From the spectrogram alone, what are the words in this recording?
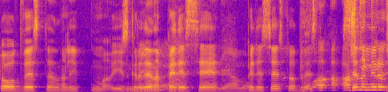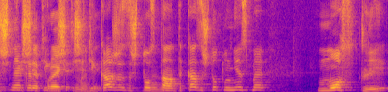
100 200, нали, изградена Не, 50, няма. 50, 100, 200. Това- а- аз се намират ще- някъде ще. Ще, ще нали. ти кажа защо Да. стана така, защото ние сме мостли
